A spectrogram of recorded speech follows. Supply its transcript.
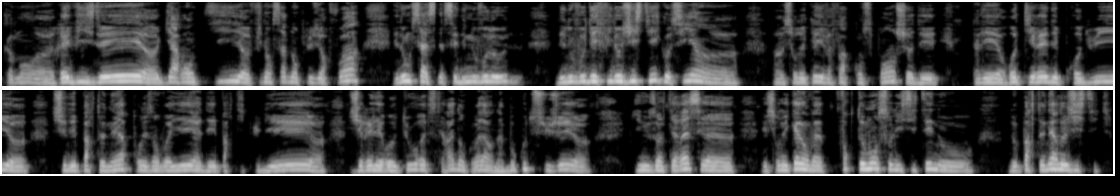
comment révisés, garantis, finançables en plusieurs fois. Et donc ça, c'est des nouveaux, des nouveaux défis logistiques aussi hein, sur lesquels il va falloir qu'on se penche, d'aller retirer des produits chez des partenaires pour les envoyer à des particuliers, gérer les retours, etc. Donc voilà, on a beaucoup de sujets qui nous intéressent et sur lesquels on va fortement solliciter nos, nos partenaires logistiques.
